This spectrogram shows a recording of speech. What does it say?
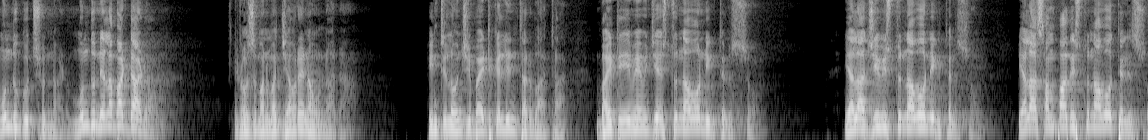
ముందు కూర్చున్నాడు ముందు నిలబడ్డాడు. ఈరోజు మన మధ్య ఎవరైనా ఉన్నారా? ఇంటిలోంచి బయటకు వెళ్ళిన తర్వాత బయట ఏమేమి చేస్తున్నావో నీకు తెలుసు. ఎలా జీవిస్తున్నావో నీకు తెలుసు. ఎలా సంపాదిస్తున్నావో తెలుసు.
